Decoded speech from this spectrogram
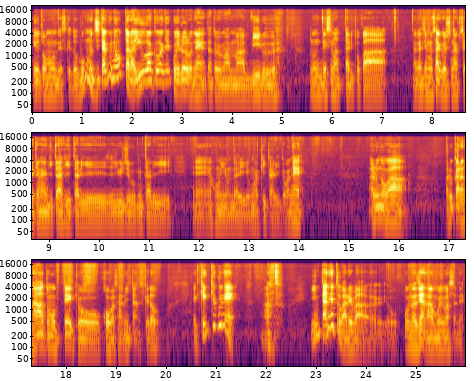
いると思うんですけど僕も自宅におったら誘惑が結構いろいろね例えばまあまあビール飲んでしまったりとかなんか事務作業しなくちゃいけないギター弾いたり YouTube 見たり、えー本読んだり音楽聴いたりとかね。あるのがあるからなと思って今日工場さんに行ったんですけど結局ねあのインターネットがあれば同じやな思いましたね。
